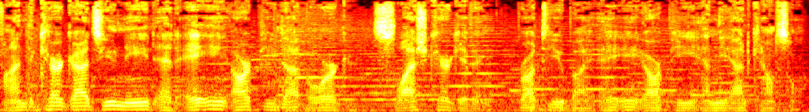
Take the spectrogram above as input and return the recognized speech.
Find the care guides you need at aarp.org/slash caregiving. Brought to you by AARP and the Ad Council.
